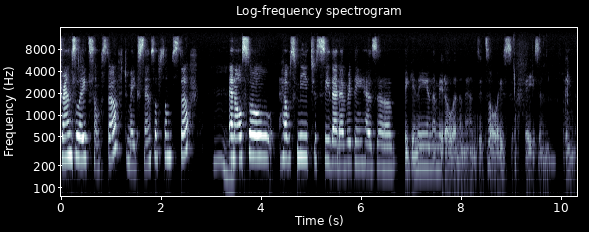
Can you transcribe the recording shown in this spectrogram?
translate some stuff to make sense of some stuff Hmm. And also helps me to see that everything has a beginning and a middle and an end. It's always a phase and things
